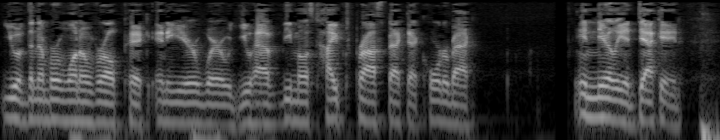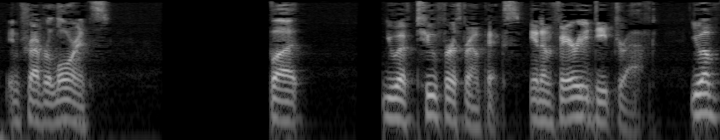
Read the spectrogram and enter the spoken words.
you have the number one overall pick in a year where you have the most hyped prospect at quarterback in nearly a decade in Trevor Lawrence. But you have two first round picks in a very deep draft. You have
